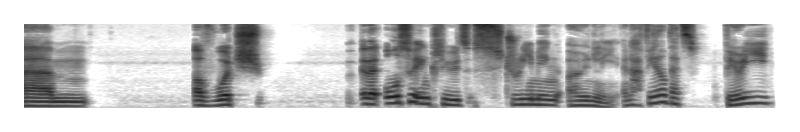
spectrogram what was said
um, of which that also includes streaming only, and I feel that's very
